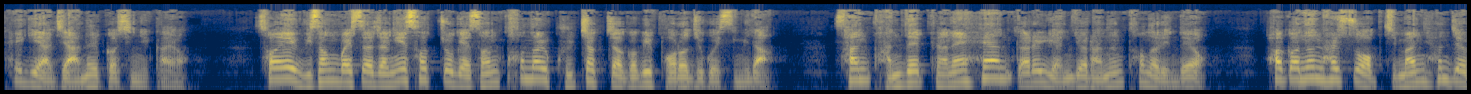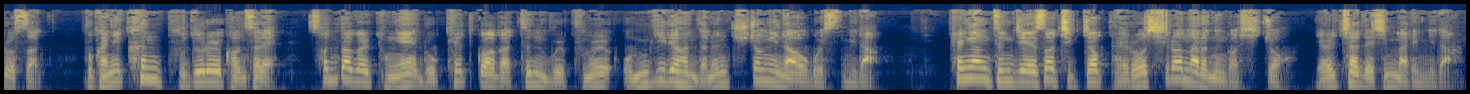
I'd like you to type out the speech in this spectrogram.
폐기하지 않을 것이니까요. 서해 위성 발사장의 서쪽에선 터널 굴착 작업이 벌어지고 있습니다. 산 반대편의 해안가를 연결하는 터널인데요. 확언은 할 수 없지만 현재로선 북한이 큰 부두를 건설해 선박을 통해 로켓과 같은 물품을 옮기려 한다는 추정이 나오고 있습니다. 평양 등지에서 직접 배로 실어 나르는 것이죠. 열차 대신 말입니다.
